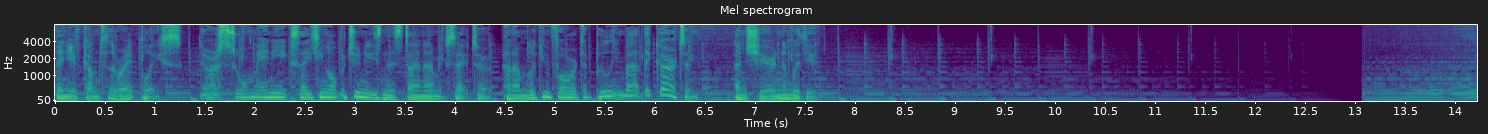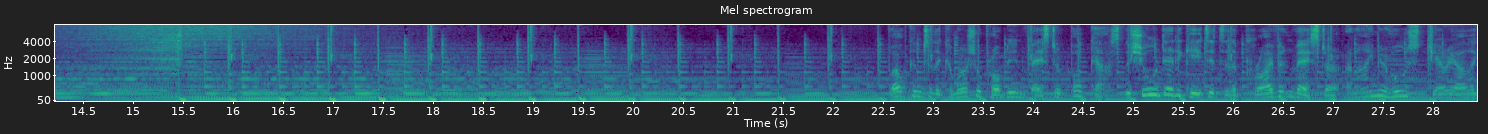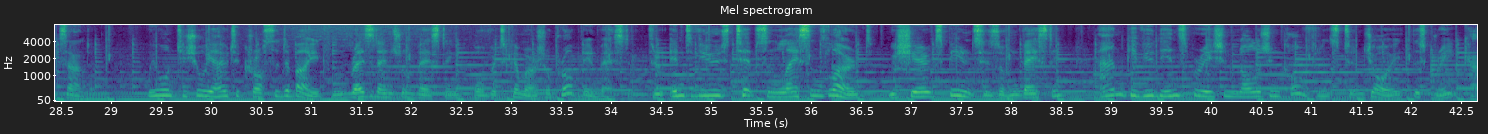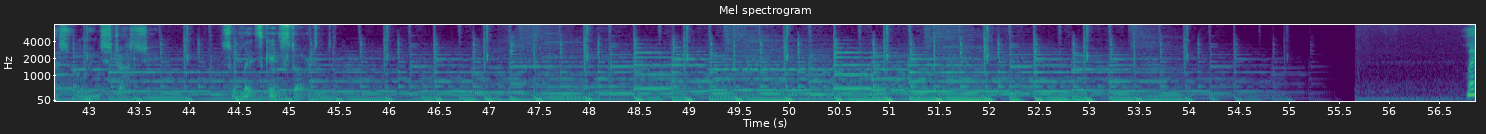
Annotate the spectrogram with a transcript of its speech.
then you've come to the right place. There are so many exciting opportunities in this dynamic sector, and I'm looking forward to pulling back the curtain and sharing them with you. Welcome to the Commercial Property Investor Podcast, the show dedicated to the private investor, and I'm your host, Jerry Alexander we want to show you how to cross the divide from residential investing over to commercial property investing. Through interviews, tips, and lessons learned, we share experiences of investing and give you the inspiration, knowledge, and confidence to enjoy this great cash flowing strategy. So let's get started.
